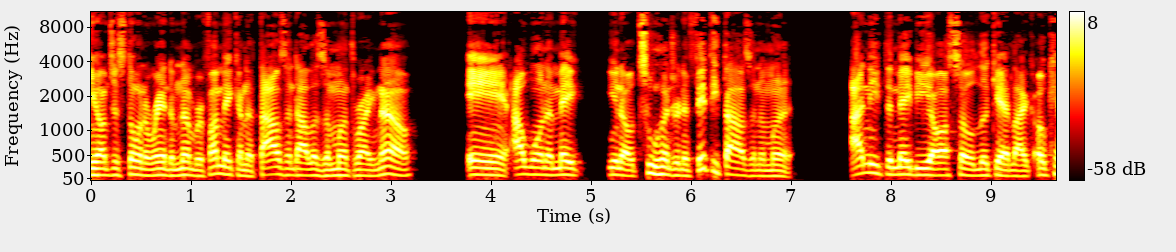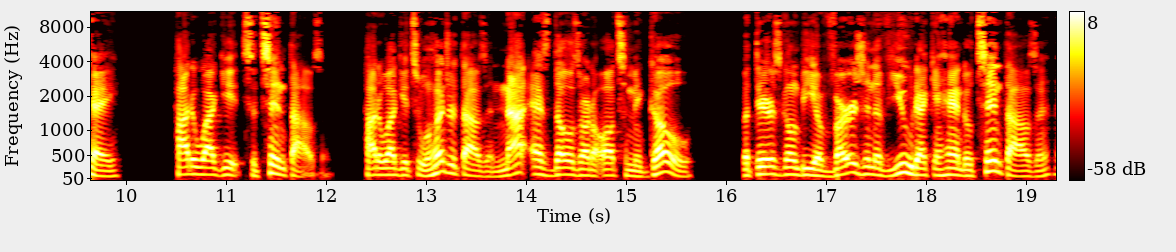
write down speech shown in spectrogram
you know, I'm just throwing a random number. If I'm making a thousand dollars a month right now and I want to make, you know, 250,000 a month, I need to maybe also look at like, okay, how do I get to 10,000? How do I get to 100,000? Not as those are the ultimate goal, but there's going to be a version of you that can handle 10,000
